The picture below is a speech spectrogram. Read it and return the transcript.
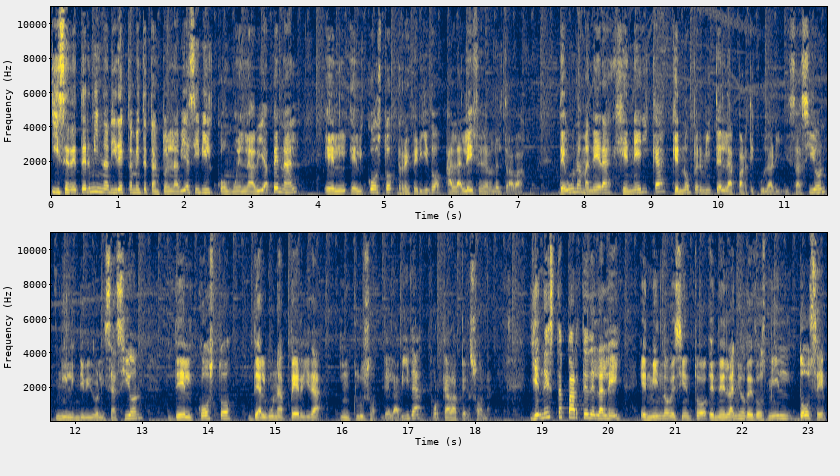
Y se determina directamente tanto en la vía civil como en la vía penal el, el costo referido a la Ley Federal del Trabajo de una manera genérica que no permite la particularización ni la individualización del costo de alguna pérdida, incluso de la vida, por cada persona. Y en esta parte de la ley, en, 1900, en el año de 2012,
